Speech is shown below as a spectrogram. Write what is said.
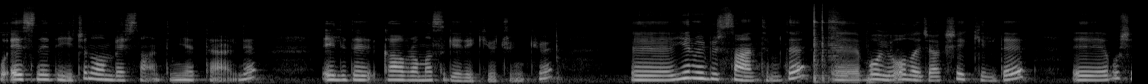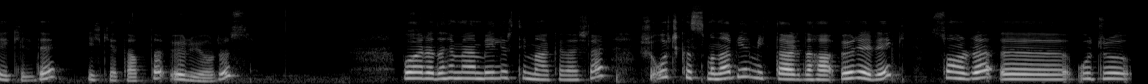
bu esnediği için 15 santim yeterli. Eli de kavraması gerekiyor çünkü. 21 ee, santimde e, boyu olacak şekilde e, bu şekilde ilk etapta örüyoruz. Bu arada hemen belirteyim arkadaşlar. Şu uç kısmına bir miktar daha örerek sonra e, ucu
